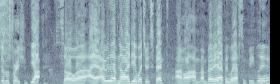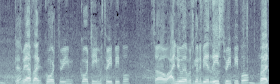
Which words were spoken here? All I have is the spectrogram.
demonstration. Yeah. So uh, I, I really have no idea what to expect. I'm, I'm, I'm very happy we have some people here because Yeah. we have like a core team core team of three people. So I knew there was going to be at least three people, but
